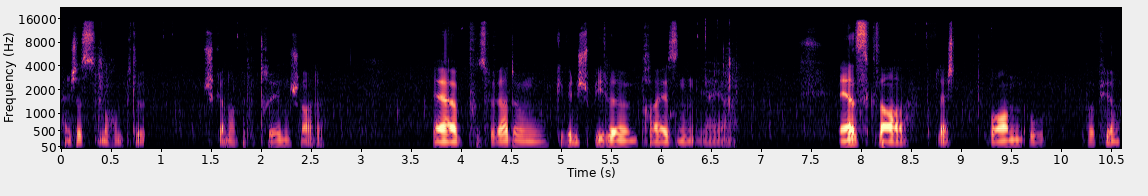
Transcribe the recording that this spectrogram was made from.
Kann ich das noch ein bisschen... Ich kann noch ein bisschen drehen, schade. Ja, Punktbewertung, Gewinnspiele, Preisen, ja, ja. Ja, ist klar. Vielleicht waren... Oh, Papier.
